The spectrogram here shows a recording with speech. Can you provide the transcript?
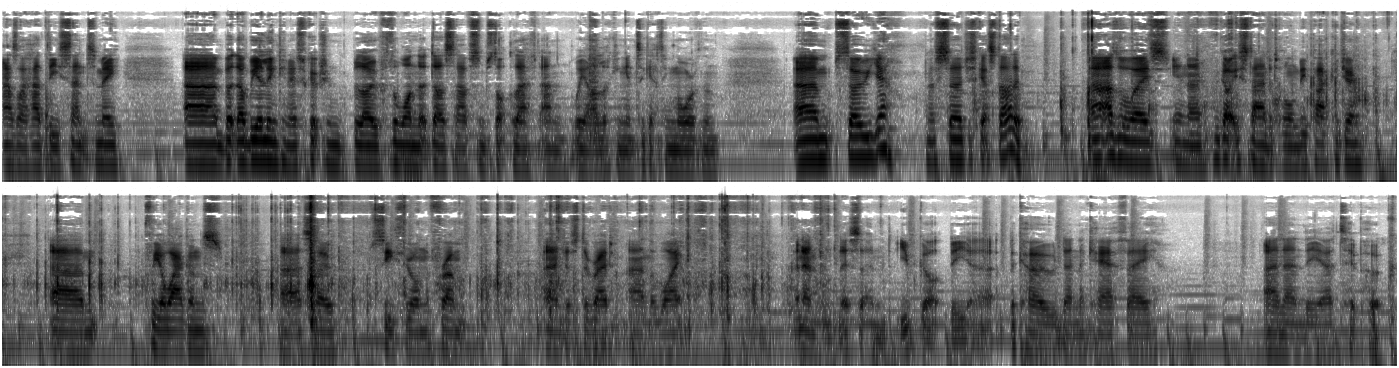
as I had these sent to me. Um, but there'll be a link in the description below for the one that does have some stock left and we are looking into getting more of them. Um, so yeah, let's uh, just get started. Uh, as always, you know, we've got your standard Hornby packaging um, for your wagons. Uh, so see-through on the front and just the red and the white. And then from this end, you've got the uh, the code and the KFA and then the uh, Tiphook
